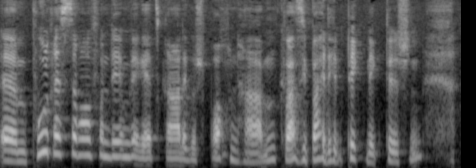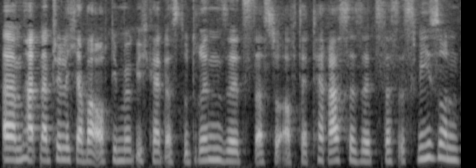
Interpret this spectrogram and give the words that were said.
ähm, Poolrestaurant, von dem wir jetzt gerade gesprochen haben, quasi bei den Picknicktischen, ähm, hat natürlich aber auch die Möglichkeit, dass du drin sitzt, dass du auf der Terrasse sitzt. Das ist wie so ein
